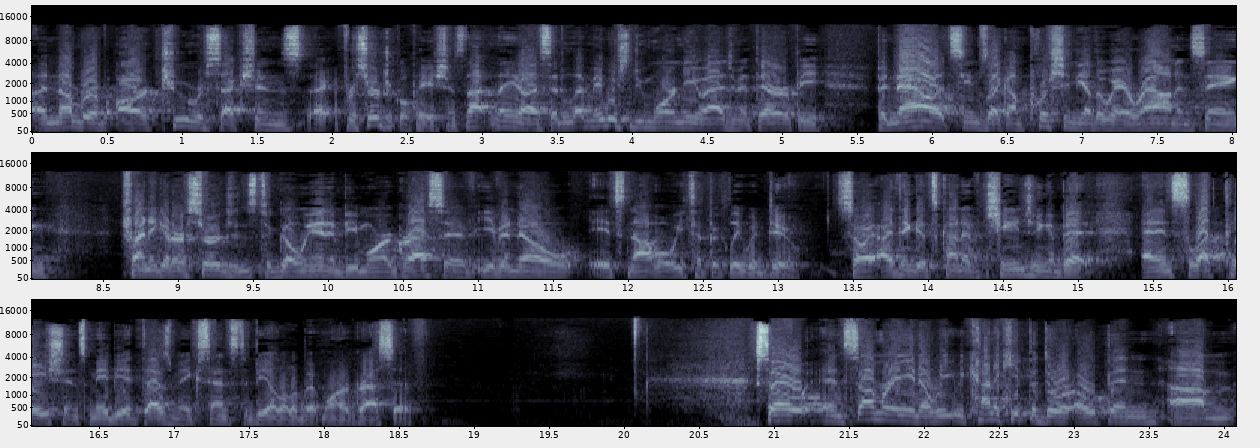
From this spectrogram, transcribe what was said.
a number of R2 resections uh, for surgical patients. Not, you know, I said, maybe we should do more neoadjuvant therapy. But now it seems like I'm pushing the other way around and saying, trying to get our surgeons to go in and be more aggressive, even though it's not what we typically would do. So I, I think it's kind of changing a bit. And in select patients, maybe it does make sense to be a little bit more aggressive. So in summary, you know, we, we kind of keep the door open. Um,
